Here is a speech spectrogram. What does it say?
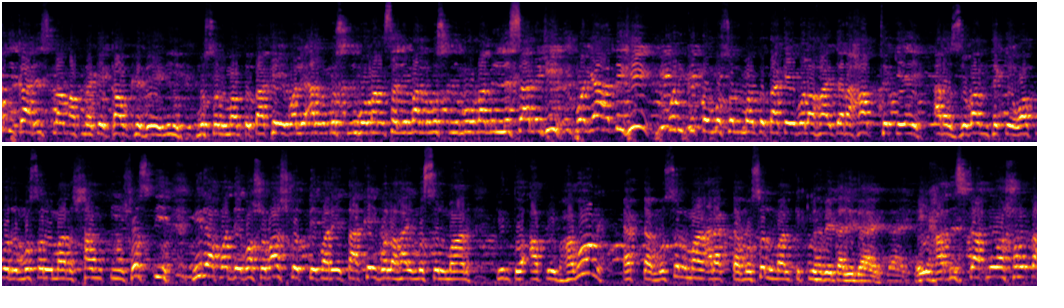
অধিকার ইসলাম আপনাকে কাউকে দেয়নি। মুসলমান তো তাকেই বলে আল মুসলিম মান সালিম আল মুসলিমুনা মিন লিসানিহি ওয়া ইয়াদিহি। পরিচিত মুসলমান তো তাকেই বলা হয়, যারা হাত থেকে আর জবান থেকে অপর মুসলমান শান্তি, স্বস্তি, নিরাপদে বসবাস করতে পারে, তাকেই বলা হয় মুসলমান। কিন্তু আপনি ভাবুন, একটা মুসলমান আর একটা মুসলমানকে কীভাবে গালি দেয়? এই হাদিসটা আপনি অসংখ্য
